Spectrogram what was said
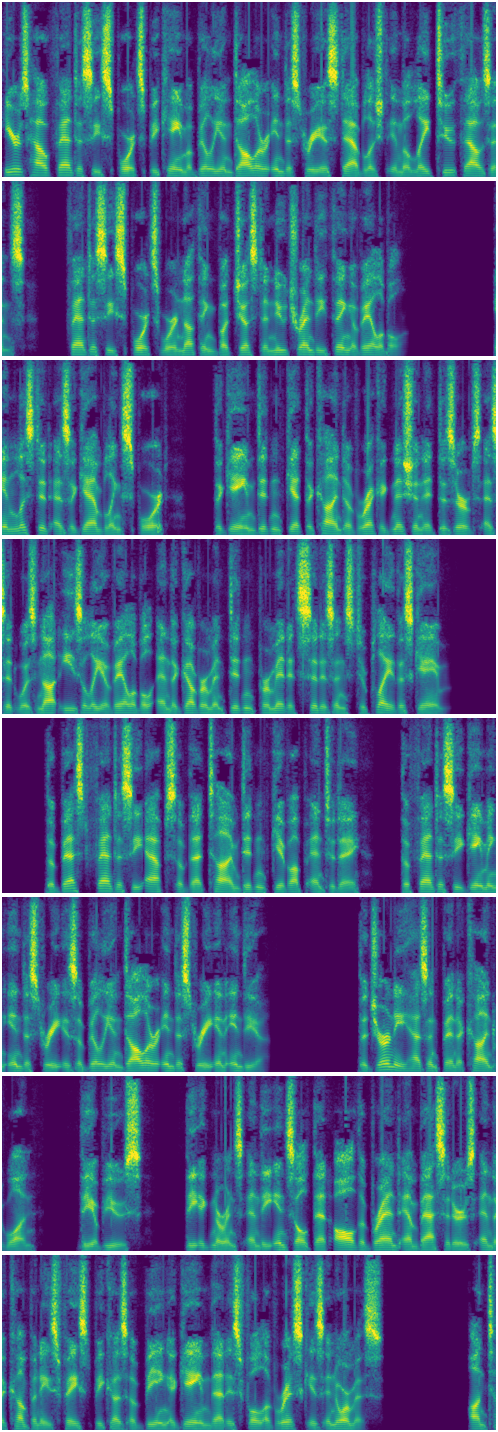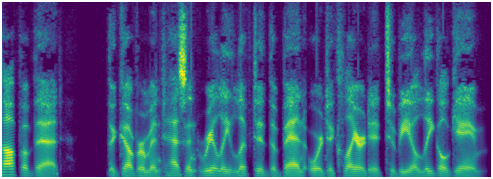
Here's how fantasy sports became a billion dollar industry established in the late 2000s. Fantasy sports were nothing but just a new trendy thing available. Enlisted as a gambling sport, the game didn't get the kind of recognition it deserves as it was not easily available and the government didn't permit its citizens to play this game. The best fantasy apps of that time didn't give up and today, the fantasy gaming industry is a billion dollar industry in India. The journey hasn't been a kind one, the abuse, the ignorance and the insult that all the brand ambassadors and the companies faced because of being a game that is full of risk is enormous. On top of that, the government hasn't really lifted the ban or declared it to be a legal game.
